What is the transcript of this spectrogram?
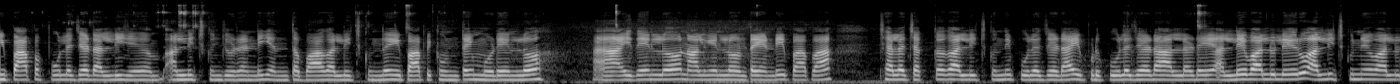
ఈ పాప పూల జడ అల్లి అల్లించుకుని చూడండి ఎంత బాగా అల్లించుకుందో. ఈ పాపకి ఉంటాయి మూడేళ్ళలో ఐదేళ్ళలో నాలుగేళ్ళలో ఉంటాయండి ఈ పాప. చాలా చక్కగా అల్లించుకుంది పూల జడ. ఇప్పుడు పూల జడ అల్లడే అల్లే వాళ్ళు లేరు అల్లించుకునే వాళ్ళు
